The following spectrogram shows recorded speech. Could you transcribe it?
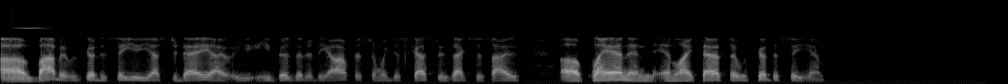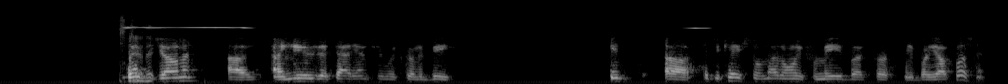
uh, Bob, it was good to see you yesterday. I, he visited the office and we discussed his exercise uh, plan and, and like that. So it was good to see him. Thank you, gentlemen. Uh, I knew that that answer was going to be uh, educational, not only for me, but for anybody else listening.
